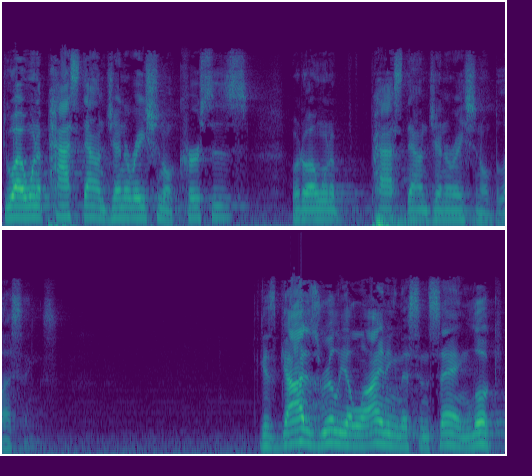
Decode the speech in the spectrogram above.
Do I want to pass down generational curses or do I want to pass down generational blessings? Because God is really aligning this and saying, look,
